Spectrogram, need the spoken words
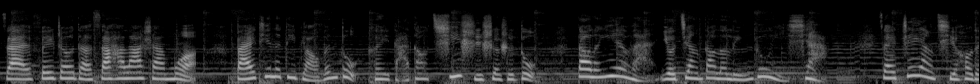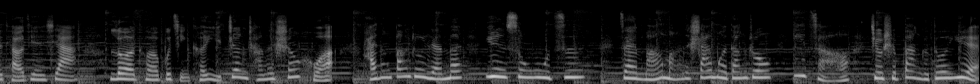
在非洲的撒哈拉沙漠，白天的地表温度可以达到七十摄氏度，到了夜晚又降到了零度以下。在这样气候的条件下，骆驼不仅可以正常的生活，还能帮助人们运送物资，在茫茫的沙漠当中一走就是半个多月，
